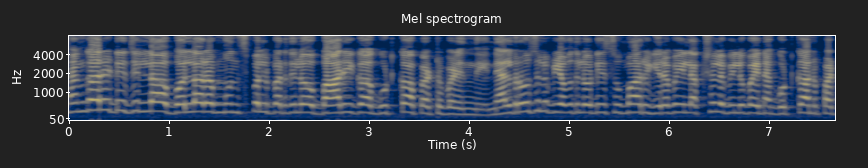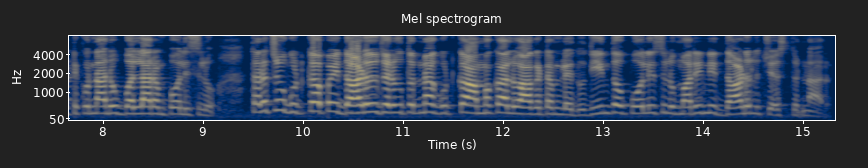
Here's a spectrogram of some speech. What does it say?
సంగారెడ్డి జిల్లా బొల్లారం మున్సిపల్ పరిధిలో భారీగా గుట్కా పట్టుబడింది. నెల రోజుల వ్యవధిలోనే సుమారు ఇరవై లక్షల విలువైన గుట్కాను పట్టుకున్నారు బొల్లారం పోలీసులు. తరచూ గుట్కాపై దాడులు జరుగుతున్నా గుట్కా అమ్మకాలు ఆగటం లేదు. దీంతో పోలీసులు మరిన్ని దాడులు చేస్తున్నారు.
